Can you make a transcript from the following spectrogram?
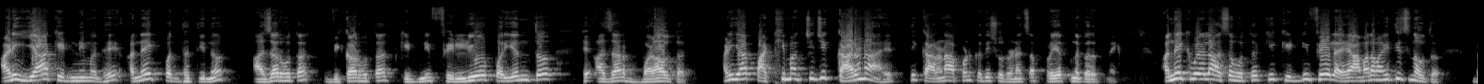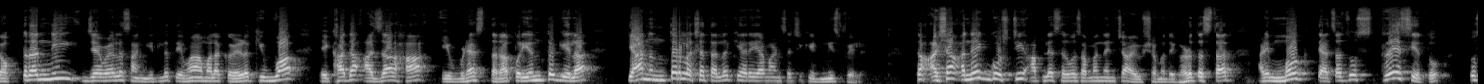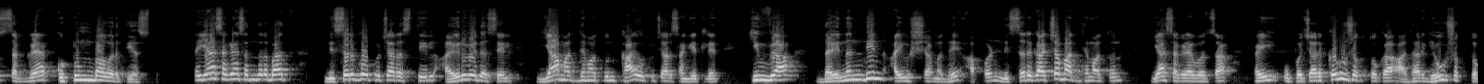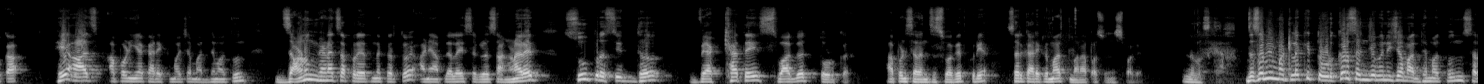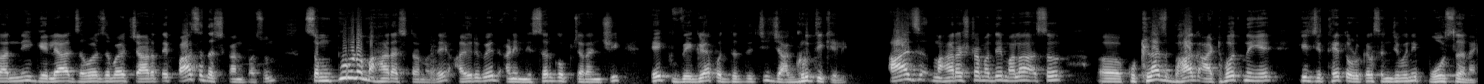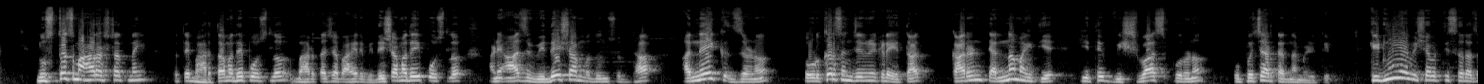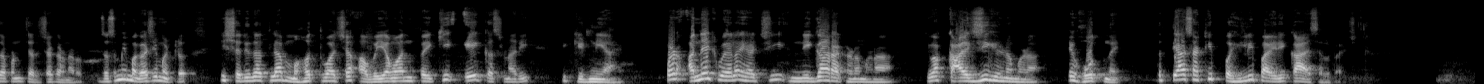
आणि या किडनीमध्ये अनेक पद्धतीनं आजार होतात विकार होतात किडनी फेल्युअर पर्यंत हे आजार बळावतात. आणि या पाठीमागची जी कारणं आहेत ती कारणं आपण कधी शोधण्याचा प्रयत्न करत नाही. अनेक वेळेला असं होतं की किडनी फेल आहे आम्हाला माहितीच नव्हतं. डॉक्टरांनी ज्या वेळेला सांगितलं तेव्हा आम्हाला कळलं किंवा एखादा आजार हा एवढ्या स्तरापर्यंत गेला त्यानंतर लक्षात आलं की अरे या माणसाची किडनीच फेल आहे. तर अशा अनेक गोष्टी आपल्या सर्वसामान्यांच्या आयुष्यामध्ये घडत असतात आणि मग त्याचा जो स्ट्रेस येतो तो सगळ्या कुटुंबावरती असतो. तर या सगळ्या संदर्भात निसर्गोपचार असतील आयुर्वेद असेल या माध्यमातून काय उपचार सांगितलेत? किंवा दैनंदिन आयुष्यामध्ये आपण निसर्गाच्या माध्यमातून या सगळ्यावरचा काही उपचार करू शकतो का? आधार घेऊ शकतो का? हे आज आपण या कार्यक्रमाच्या माध्यमातून जाणून घेण्याचा प्रयत्न करतोय आणि आपल्याला हे सगळं सांगणार आहेत. सुप्रसिद्ध व्याख्याते स्वागत तोडकर. आपण सरांचं स्वागत करूया. सर कार्यक्रमात मनापासून स्वागत. नमस्कार. जसं मी म्हटलं की तोडकर संजीवनीच्या माध्यमातून सरांनी गेल्या जवळजवळ चार ते पाच दशकांपासून संपूर्ण महाराष्ट्रामध्ये आयुर्वेद आणि निसर्गोपचारांची एक वेगळ्या पद्धतीची जागृती केली. आज महाराष्ट्रामध्ये मला असं कुठलाच भाग आठवत नाहीये की जिथे तोडकर संजीवनी पोहोचलं नाही. नुसतंच महाराष्ट्रात नाही तर ते भारतामध्ये पोहोचलं भारताच्या बाहेर विदेशामध्येही पोहोचलं आणि आज विदेशामधून सुद्धा अनेक जण तोडकर संजीवनीकडे येतात. कारण त्यांना माहिती आहे की इथे विश्वासपूर्ण उपचार त्यांना मिळतील. किडनी या विषयावरती सर आज आपण चर्चा करणार आहोत. जसं मी मगाशी म्हटलं की शरीरातल्या महत्त्वाच्या अवयवांपैकी एक असणारी ही किडनी आहे. पण अनेक वेळेला ह्याची निगा राखणं म्हणा किंवा काळजी घेणं म्हणा हे होत नाही. तर त्यासाठी पहिली पायरी काय असायला पाहिजे?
